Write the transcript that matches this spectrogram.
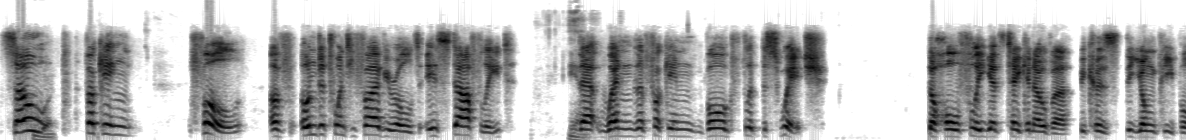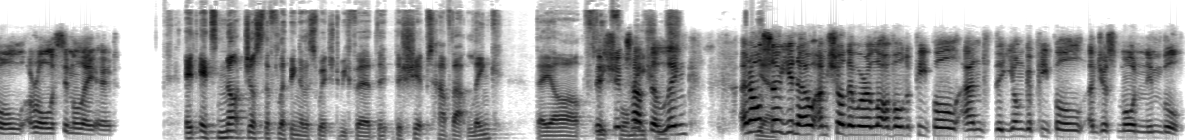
so Mhm. fucking full of under twenty five year olds is Starfleet yeah. that when the fucking Borg flip the switch, the whole fleet gets taken over because the young people are all assimilated. It, it's not just the flipping of the switch. To be fair, the, the ships have that link. They are The ships have the link. And also, you know, I'm sure there were a lot of older people, and the younger people are just more nimble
